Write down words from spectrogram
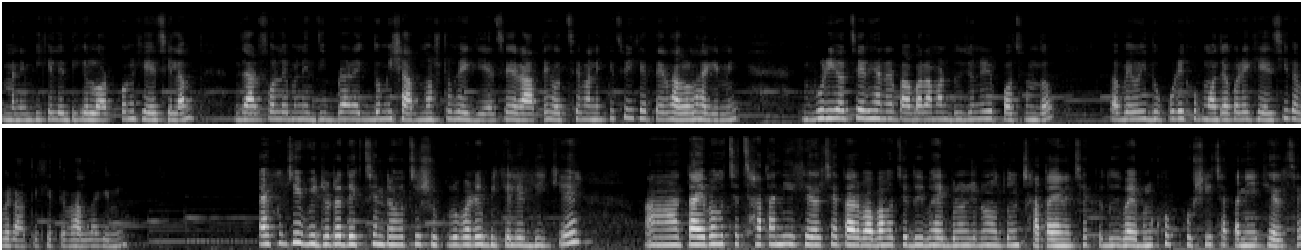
মানে বিকেলের দিকে লটকন খেয়েছিলাম, যার ফলে মানে জিব্রার একদমই স্বাদ নষ্ট হয়ে গিয়েছে। রাতে হচ্ছে মানে কিছুই খেতে ভালো লাগেনি। ভুড়ি হচ্ছে রিহানের বাবার, আমার দুজনেরই পছন্দ। তবে ওই দুপুরে খুব মজা করে খেয়েছি, তবে রাতে খেতে ভালো লাগেনি। এখন যে ভিডিওটা দেখছেন, এটা হচ্ছে শুক্রবারে বিকেলের দিকে। তাইবা হচ্ছে ছাতা নিয়ে খেলছে, তার বাবা হচ্ছে দুই ভাই বোনের জন্য নতুন ছাতা এনেছে, তো দুই ভাই বোন খুব খুশি ছাতা নিয়ে খেলছে।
